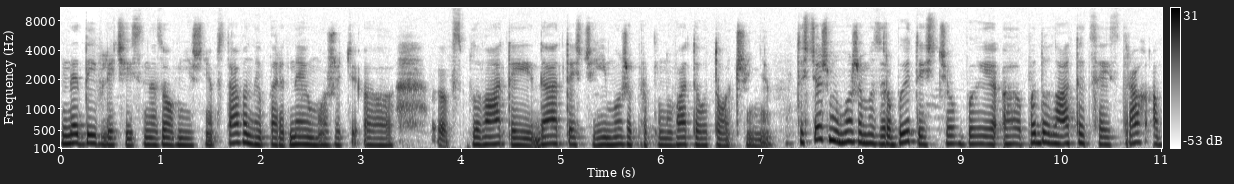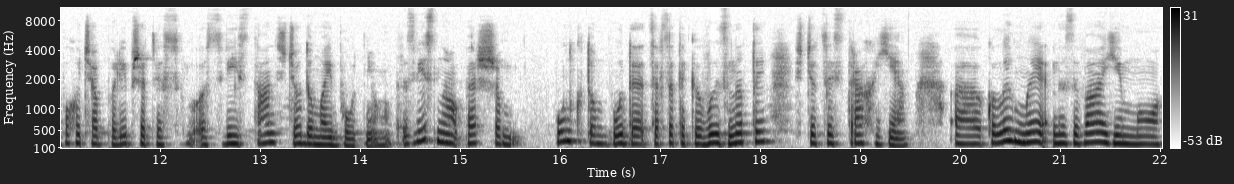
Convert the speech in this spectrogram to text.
не дивлячись на зовнішні обставини, перед нею можуть е, вспливати да, те, що їй може пропонувати оточення. То що ж ми можемо зробити, щоб подолати цей страх або хоча б поліпшити свій стан щодо майбутнього? Звісно, першим. Пунктом буде це все-таки визнати, що цей страх є. Е, Коли ми називаємо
